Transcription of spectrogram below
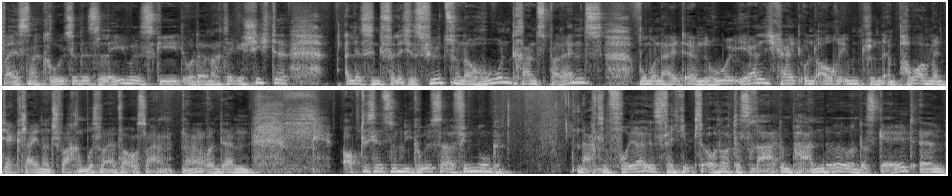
weil es nach Größe des Labels geht oder nach der Geschichte, alles hinfällig. Es führt zu einer hohen Transparenz, wo man halt ähm, eine hohe Ehrlichkeit und auch eben zu einem Empowerment der Kleinen und Schwachen, muss man einfach auch sagen. Ne? Und ähm, ob das jetzt nun die größte Erfindung nach dem Feuer ist. Vielleicht gibt es ja auch noch das Rad und ein paar andere und das Geld. Ähm,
